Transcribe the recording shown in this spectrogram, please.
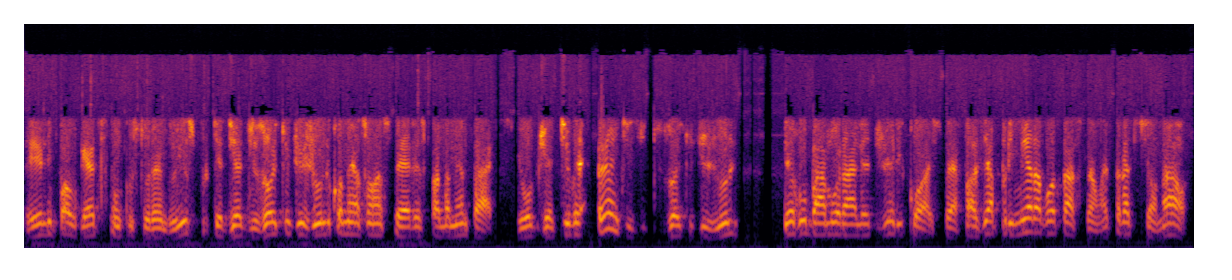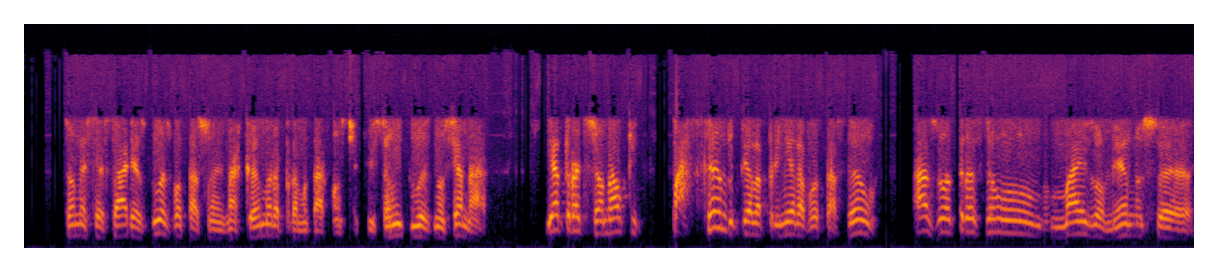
Ele e Paulo Guedes estão costurando isso porque dia 18 de julho começam as férias parlamentares. E o objetivo é, antes de 18 de julho, derrubar a muralha de Jericó, isto é, fazer a primeira votação. É tradicional, são necessárias duas votações na Câmara para mudar a Constituição e duas no Senado. E é tradicional que, passando pela primeira votação, as outras são mais ou menos uh,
